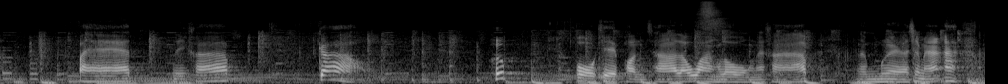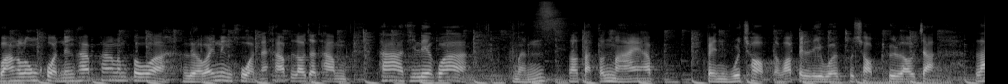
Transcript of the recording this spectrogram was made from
ๆ8นี่ครับ 9ฮึบโอเค ผ่อนช้าแล้ววางลงนะครับเริ่มเมื่อยแล้วใช่ไหมอะวางลงขวดหนึ่งครับ ข้างลำตัว เหลือไว้ 1 ขวดนะครับ เราจะทำท่าที่เรียกว่าเหมือนเราตัดต้นไม้ครับ เป็นวูดช็อปแต่ว่าเป็นรีเวิร์สวูดช็อปคือเราจะล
